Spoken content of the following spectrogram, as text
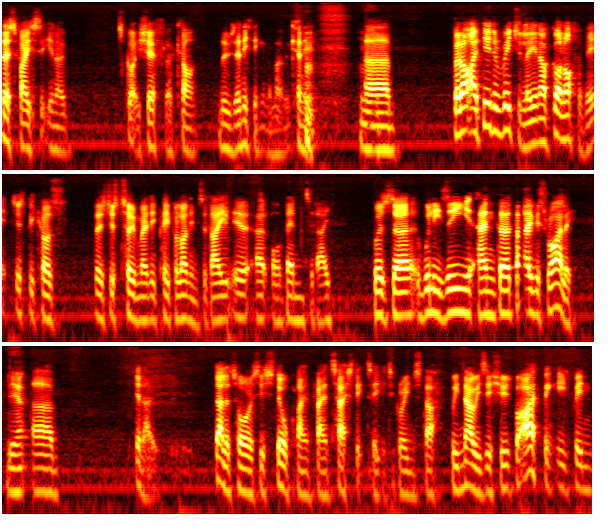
let's face it, you know, Scotty Scheffler can't lose anything at the moment, can he? No. Um, but I I did originally, and I've gone off of it just because there's just too many people on him today, uh, or them today. Was uh, Willie Z and uh, Davis Riley? Yeah. Um, you know, Zalatoris is still playing fantastic tee to green stuff. We know his issues, but I think he's been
